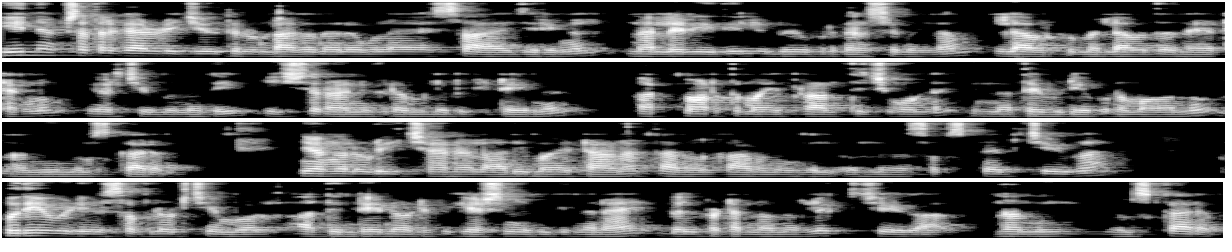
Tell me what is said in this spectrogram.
ഈ നക്ഷത്രക്കാരുടെ ജീവിതത്തിൽ ഉണ്ടാകുന്നതിനുള്ള സാഹചര്യങ്ങൾ നല്ല രീതിയിൽ ഉപയോഗപ്പെടുത്താൻ ശ്രമിക്കാം. എല്ലാവർക്കും എല്ലാവിധ നേട്ടങ്ങളും ഉയർച്ചയും ഉന്നതിയും ഈശ്വരാനുഗ്രഹം ലഭിക്കട്ടെ എന്ന് ആത്മാർത്ഥമായി പ്രാർത്ഥിച്ചുകൊണ്ട് ഇന്നത്തെ വീഡിയോ പൂർണമാകുന്നു. നന്ദി നമസ്കാരം. ഞങ്ങളുടെ ഈ ചാനൽ ആദ്യമായിട്ടാണ് താങ്കൾ കാണുന്നതെങ്കിൽ ഒന്ന് സബ്സ്ക്രൈബ് ചെയ്യുക. പുതിയ വീഡിയോസ് അപ്ലോഡ് ചെയ്യുമ്പോൾ അതിന്റെ നോട്ടിഫിക്കേഷൻ ലഭിക്കുന്നതിനായി ബെൽ ബട്ടൺ ഒന്ന് ക്ലിക്ക് ചെയ്യുക. നന്ദി നമസ്കാരം.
